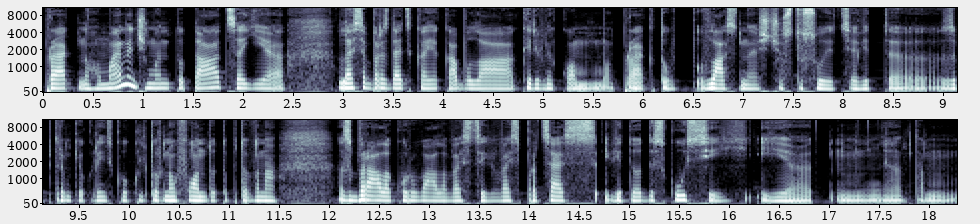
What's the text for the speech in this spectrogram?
проектного менеджменту. Та Це є Леся Берездецька, яка була керівником проекту власне, що стосується від е, за підтримки Українського культурного фонду, тобто вона збирала, курувала весь цей весь процес і відеодискусій, і е, там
